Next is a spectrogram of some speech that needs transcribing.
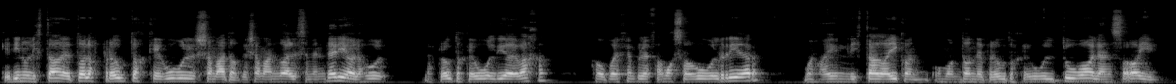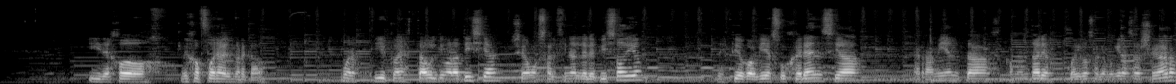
que tiene un listado de todos los productos que Google llamató, que llaman no al cementerio, los, los productos que Google dio de baja, como por ejemplo el famoso Google Reader. Bueno, hay un listado ahí con un montón de productos que Google tuvo, lanzó y, y dejó, dejó fuera del mercado. Bueno, y con esta última noticia llegamos al final del episodio. Les pido cualquier sugerencia, herramientas, comentarios, cualquier cosa que me quieran hacer llegar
